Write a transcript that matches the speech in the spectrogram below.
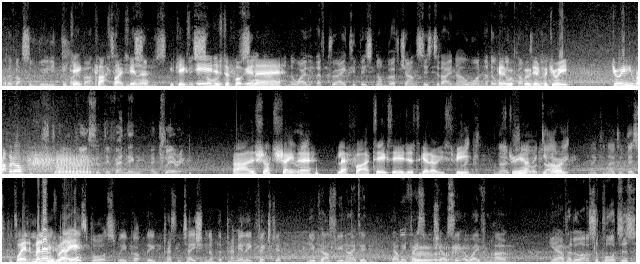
Well, they've got some really You clever class by that. technicians It takes ages to fucking, uh, in the way that they've created this number of chances today. No wonder they're it, we're in for. Joey. Joey, wrap it up. Strong piece of defending and clearing. Ah, the shot's shite there. Left foot, it takes ages to get out his feet. Straight out your to keep on. Make a note of this Well, particular Williams, day. will you? Sports, we've got the presentation of the Premier League fixture. Newcastle United. They'll be facing Hmm. Chelsea away from home. Yeah, I've had a lot of supporters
